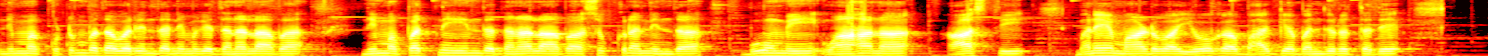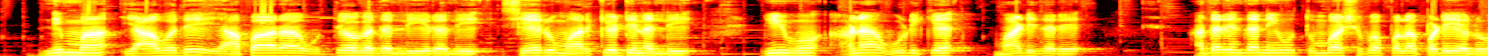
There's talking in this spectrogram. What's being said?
ನಿಮ್ಮ ಕುಟುಂಬದವರಿಂದ ನಿಮಗೆ ಧನಲಾಭ, ನಿಮ್ಮ ಪತ್ನಿಯಿಂದ ಧನಲಾಭ, ಶುಕ್ರನಿಂದ ಭೂಮಿ, ವಾಹನ, ಆಸ್ತಿ, ಮನೆ ಮಾಡುವ ಯೋಗ ಭಾಗ್ಯ ಬಂದಿರುತ್ತದೆ. ನಿಮ್ಮ ಯಾವುದೇ ವ್ಯಾಪಾರ ಉದ್ಯೋಗದಲ್ಲಿ ಇರಲಿ ಷೇರು ಮಾರ್ಕೆಟಿನಲ್ಲಿ ನೀವು ಹಣ ಹೂಡಿಕೆ ಮಾಡಿದರೆ ಅದರಿಂದ ನೀವು ತುಂಬ ಶುಭ ಫಲ ಪಡೆಯಲು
